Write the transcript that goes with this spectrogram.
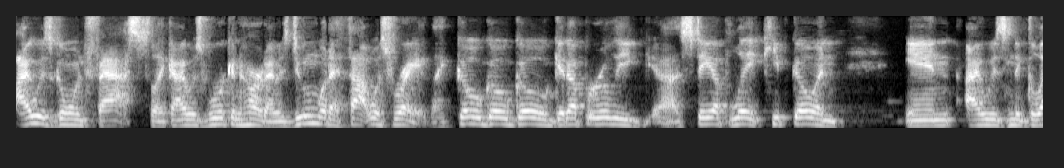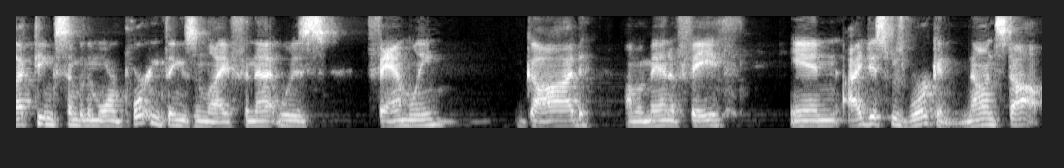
I was going fast. Like I was working hard. I was doing what I thought was right. Like go, go, go, get up early, uh, stay up late, keep going. And I was neglecting some of the more important things in life. And that was family, God. I'm a man of faith. And I just was working nonstop.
